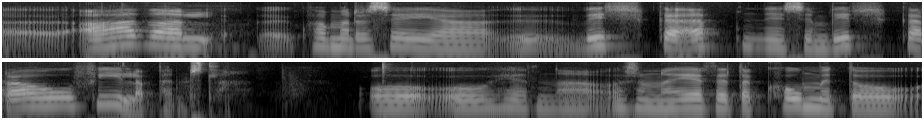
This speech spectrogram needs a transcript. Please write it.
uh, aðal, uh, hvað maður að segja, virka efni sem virkar á fílapensla og, og hérna, og svona er þetta komið og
